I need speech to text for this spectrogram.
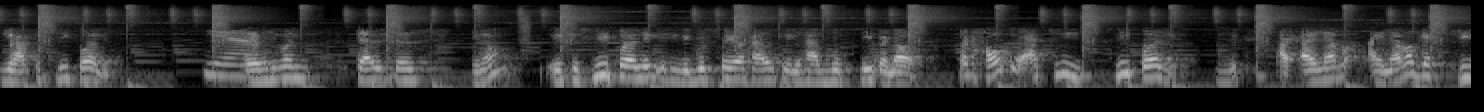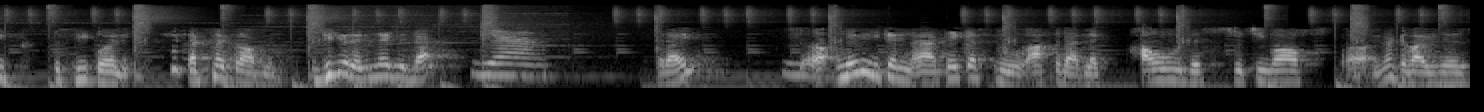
you have to sleep early. yeah. Everyone tells us, you know, if you sleep early, it will be good for your health. You'll have good sleep and all. But how to actually sleep early? I, I never, I never get sleep to sleep early. That's my problem. Do you resonate with that? Yeah. Right? So, uh, maybe you can uh, take us through after that, like how this switching off, uh, you know, devices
